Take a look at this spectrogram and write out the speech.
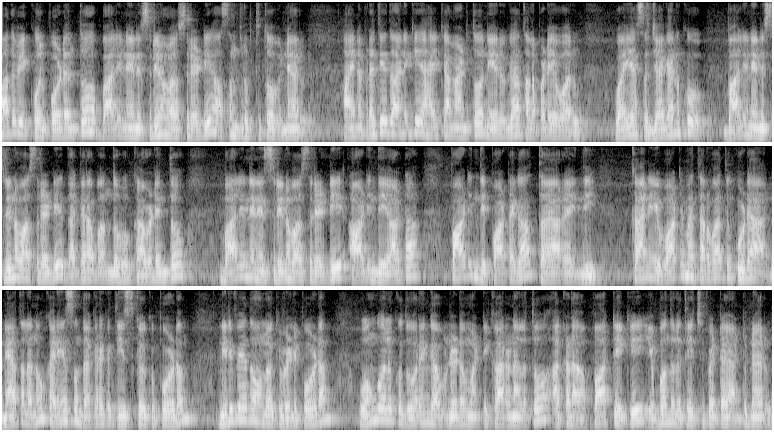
పదవి కోల్పోవడంతో బాలినేని శ్రీనివాసరెడ్డి అసంతృప్తితో విన్నారు. ఆయన ప్రతిదానికి హైకమాండ్తో నేరుగా తలపడేవారు. వైఎస్ జగన్కు బాలినేని శ్రీనివాసరెడ్డి దగ్గర బంధువు కావడంతో బాలినేని శ్రీనివాసరెడ్డి ఆడింది ఆట పాడింది పాటగా తయారైంది. కానీ ఓటమి తర్వాత కూడా నేతలను కనీసం దగ్గరకు తీసుకోకపోవడం నిర్వేదంలోకి వెళ్ళిపోవడం ఒంగోలుకు దూరంగా ఉండడం వంటి కారణాలతో అక్కడ పార్టీకి ఇబ్బందులు తెచ్చిపెట్టాయంటున్నారు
